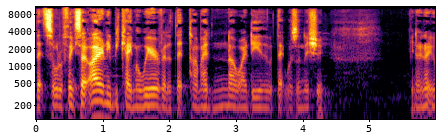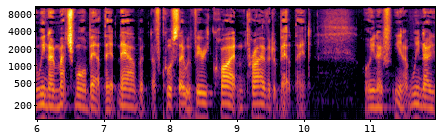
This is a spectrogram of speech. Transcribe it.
that sort of thing. So I only became aware of it at that time. I had no idea that that was an issue. You know, we know much more about that now, but of course they were very quiet and private about that. Or you know, you know, we know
